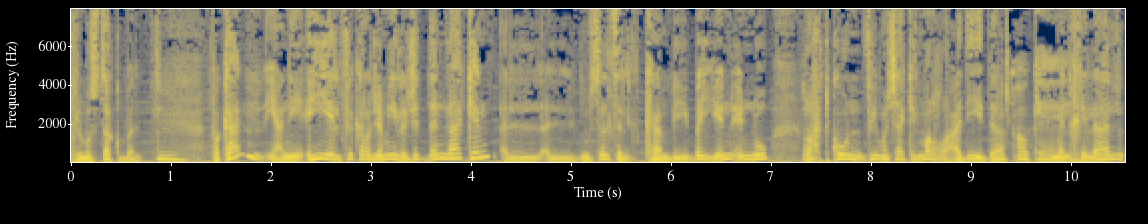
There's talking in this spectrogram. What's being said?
في المستقبل فكان يعني هي الفكرة جميلة جدا لكن ال- المسلسل كان بيبين إنه راح تكون في مشاكل مرة عديدة okay. من خلال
